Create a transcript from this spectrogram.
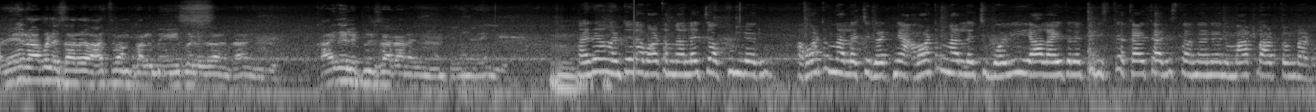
అదేం సార్ ఆస్తి పంపకాలు? మేము అయిపోలేదు ఇది. కాగితాలు ఇప్పింది సార్ అనేది లేదు. అదేమంటే ఆ వాటర్నాలు వచ్చి అప్పుడు లేరు ఆ వాటర్నాలు వచ్చి కట్టిన ఆ వాటర్నాలు వచ్చి పోయి వాళ్ళ ఐదు లక్షలు ఇస్తే కాగితాలు ఇస్తానని నేను మాట్లాడుతున్నాడు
